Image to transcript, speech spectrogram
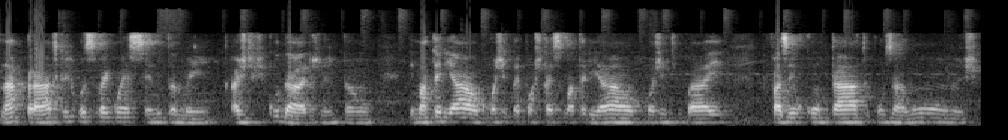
na prática, que você vai conhecendo também as dificuldades. Né? Então, de material, como a gente vai postar esse material, como a gente vai fazer o contato com os alunos.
